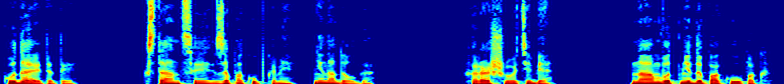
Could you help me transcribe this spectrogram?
Куда это ты?» «К станции, за покупками, ненадолго». «Хорошо тебе. Нам вот не до покупок»,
